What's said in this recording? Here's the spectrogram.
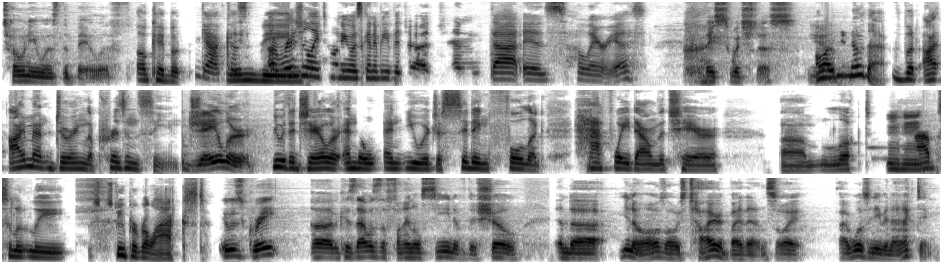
Tony was the bailiff. Okay, but Yeah, because the- originally Tony was going to be the judge, and that is hilarious. They switched us. oh, I didn't know that. But I I meant during the prison scene. Jailer. You were the jailer, and the and you were just sitting full like halfway down the chair. Um, looked Mm-hmm. absolutely super relaxed. It was great uh, because that was the final scene of the show, and uh, you know I was always tired by then, so I I wasn't even acting.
